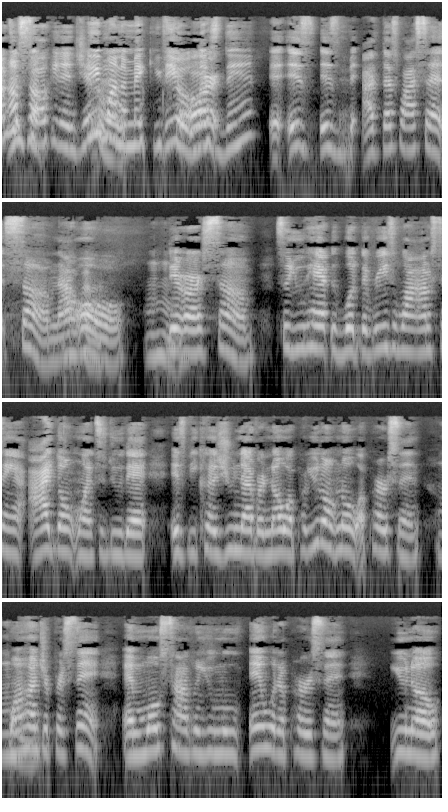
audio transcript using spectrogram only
i'm just I'm talking in general he want to make you feel are, less than is is that's why i said some not okay. all mm-hmm. there are some so you have to what the reason why i'm saying i don't want to do that is because you never know a you don't know a person mm-hmm. 100% and most times when you move in with a person you know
